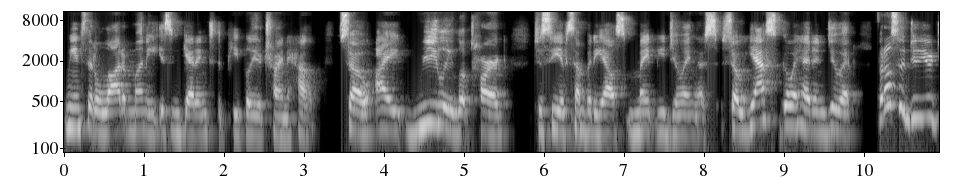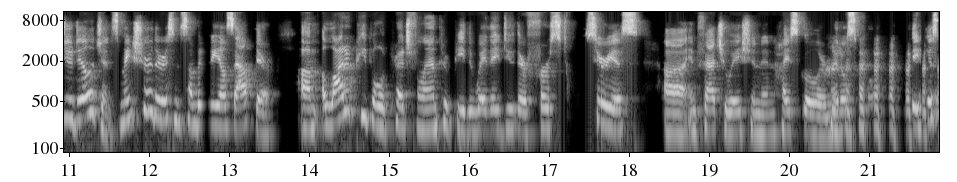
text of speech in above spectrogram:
means that a lot of money isn't getting to the people you're trying to help. So I really looked hard to see if somebody else might be doing this. So, yes, go ahead and do it but also do your due diligence. Make sure there isn't somebody else out there. Um, a lot of people approach philanthropy the way they do their first serious uh, infatuation in high school or middle school. they just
